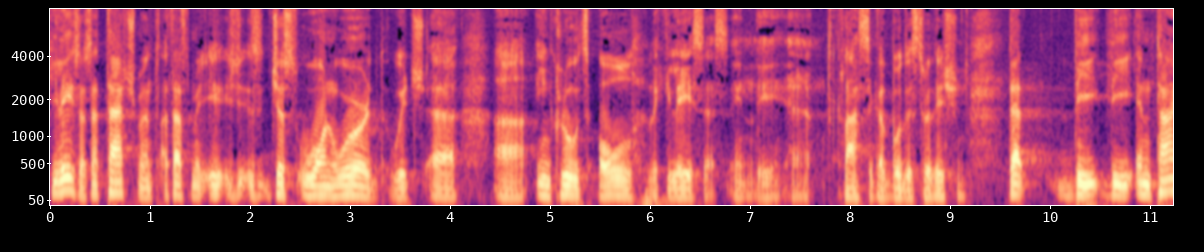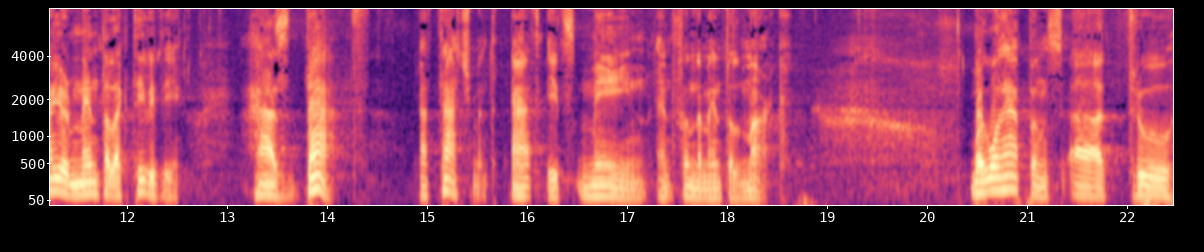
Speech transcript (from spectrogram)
kilesas, attachment, attachment is just one word which uh, uh, includes all the kilesas in the uh, classical Buddhist tradition, that the, the entire mental activity has that attachment at its main and fundamental mark. But what happens uh, through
